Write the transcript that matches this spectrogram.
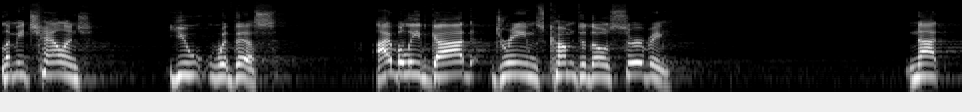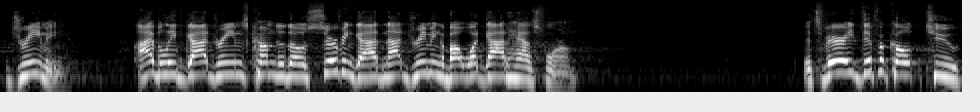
let me challenge you with this. I believe God dreams come to those serving, not dreaming. I believe God dreams come to those serving God, not dreaming about what God has for them. It's very difficult to,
